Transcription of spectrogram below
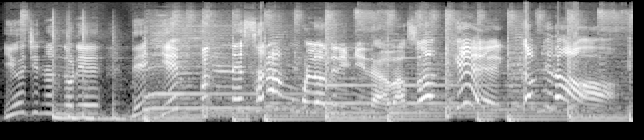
이어지는 노래 내 예쁜 내 사랑 불러드립니다. 박수 함께 갑니다.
